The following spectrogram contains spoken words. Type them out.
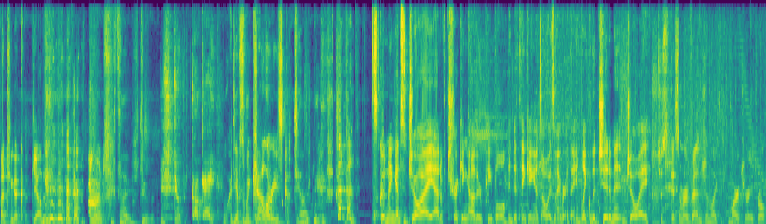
punching a cookie on the table. oh, stupid. stupid. You stupid cookie! Why do you have so many calories? God damn it. Squidman gets joy out of tricking other people into thinking it's always my birthday. Like legitimate joy. Just get some revenge in like March or April.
